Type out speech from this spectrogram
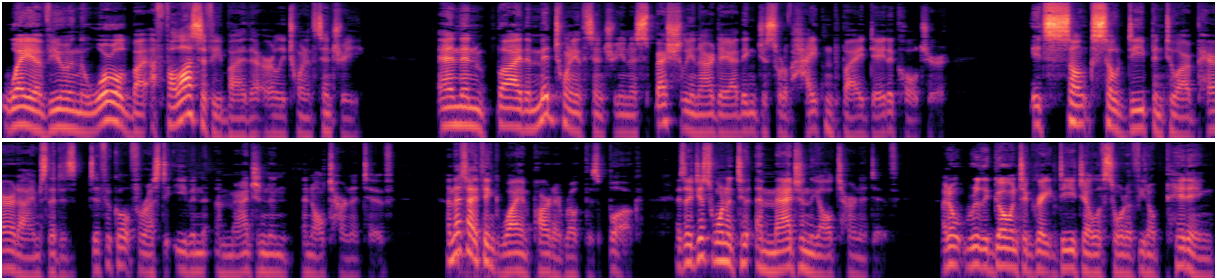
way of viewing the world by a philosophy by the early 20th century. And then by the mid 20th century, and especially in our day, I think just sort of heightened by data culture, it's sunk so deep into our paradigms that it's difficult for us to even imagine an, an alternative. And that's, I think, why in part I wrote this book, as I just wanted to imagine the alternative. I don't really go into great detail of sort of, you know, pitting,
